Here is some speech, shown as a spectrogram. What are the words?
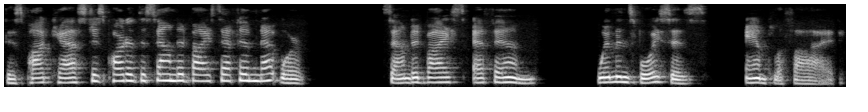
This podcast is part of the Sound Advice FM network. Sound Advice FM, women's voices amplified.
